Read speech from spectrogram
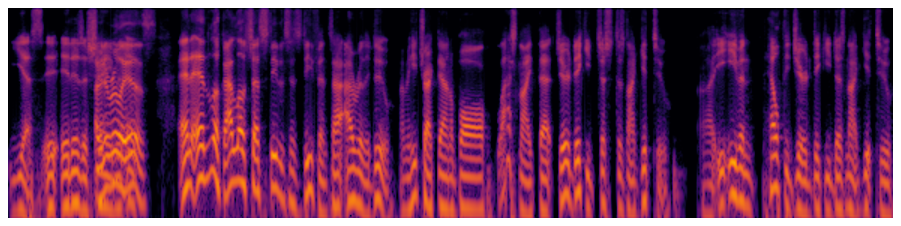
yes, it, it is a shame. I mean, it really and, is. And and look, I love Seth Stevenson's defense. I, I, really do. I mean, he tracked down a ball last night that Jared Dickey just does not get to. Uh, even healthy Jared Dickey does not get to.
